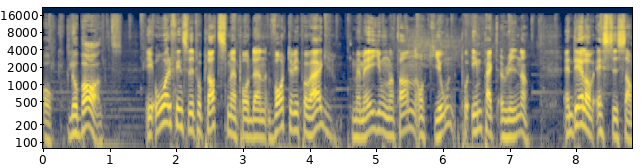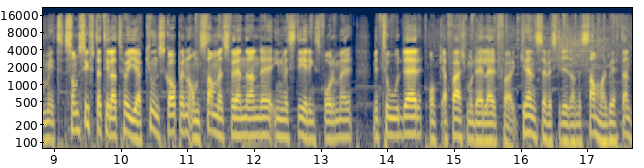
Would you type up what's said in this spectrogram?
och globalt. I år finns vi på plats med podden Vart är vi på väg? Med mig Jonathan och Jon på Impact Arena en del av SI Summit som syftar till att höja kunskapen om samhällsförändrande investeringsformer, metoder och affärsmodeller för gränsöverskridande samarbeten.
